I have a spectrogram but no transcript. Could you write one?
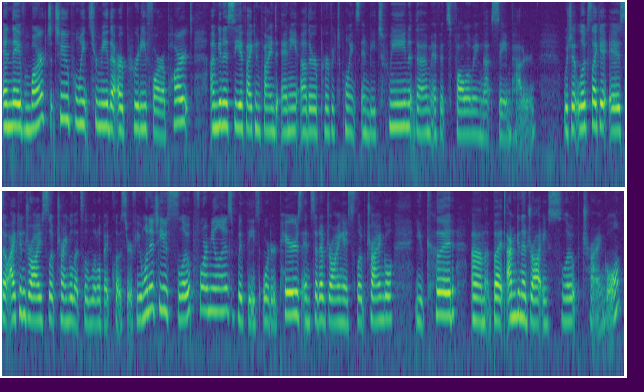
and they've marked two points for me that are pretty far apart. I'm to see if I can find any other perfect points in between them if it's following that same pattern, which it looks like it is. So I can draw a slope triangle that's a little bit closer. If you wanted to use slope formulas with these ordered pairs instead of drawing a slope triangle, you could, um, but I'm to draw a slope triangle.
